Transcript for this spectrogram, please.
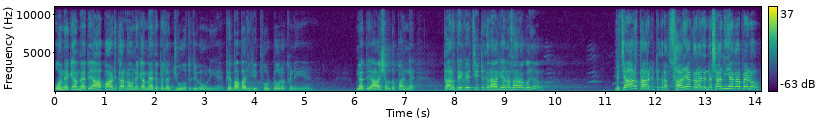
ਉਹਨੇ ਕਿਹਾ, ਮੈਂ ਤੇ ਆਹ ਪਾਠ ਕਰਨਾ, ਉਹਨੇ ਕਿਹਾ, ਮੈਂ ਤੇ ਪਹਿਲਾਂ ਜੋਤ ਜਗਾਉਣੀ ਹੈ, ਫਿਰ ਬਾਬਾ ਜੀ ਦੀ ਫੋਟੋ ਰੱਖਣੀ ਹੈ। ਮੈਂ ਤੇ ਆਹ ਸ਼ਬਦ ਪੜ੍ਹਨਾ ਘਰ ਦੇ ਵਿੱਚ ਹੀ ਟਕਰਾ ਗਿਆ ਨਾ ਸਾਰਾ ਕੁਝ। ਵਿਚਾਰ ਤਾਰਕ ਟਕਰਾ। ਸਾਰਿਆਂ ਘਰਾਂ 'ਚ ਨਸ਼ਾ ਨਹੀਂ ਹੈਗਾ ਭੈਣੋ।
